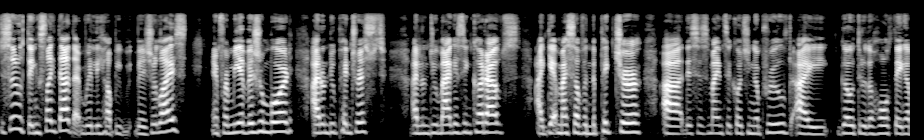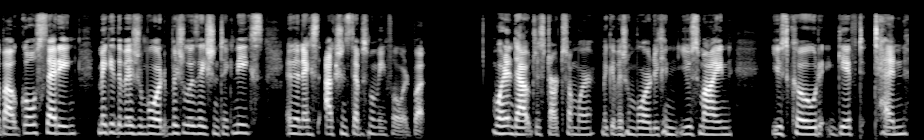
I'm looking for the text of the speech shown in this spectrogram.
just little things like that that really help you visualize. And for me, a vision board, I don't do Pinterest, I don't do magazine cutouts. I get myself in the picture. Uh, this is mindset coaching approved. I go through the whole thing about goal setting, making the vision board, visualization techniques, and the next action steps moving forward. But when in doubt, just start somewhere, make a vision board. You can use mine, use code GIFT10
